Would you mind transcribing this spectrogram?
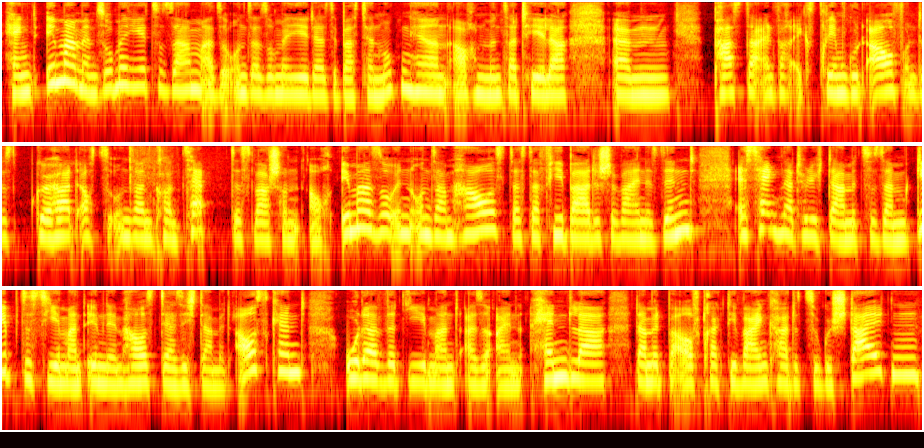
Hängt immer mit dem Sommelier zusammen. Also unser Sommelier, der Sebastian Muckenhirn, auch ein Münzertäler, ähm, passt da einfach extrem gut auf. Und das gehört auch zu unserem Konzept. Das war schon auch immer so in unserem Haus, dass da viel badische Weine sind. Es hängt natürlich damit zusammen, gibt es jemand in dem Haus, der sich damit auskennt? Oder wird jemand, also ein Händler, damit beauftragt, die Weinkarte zu gestalten?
